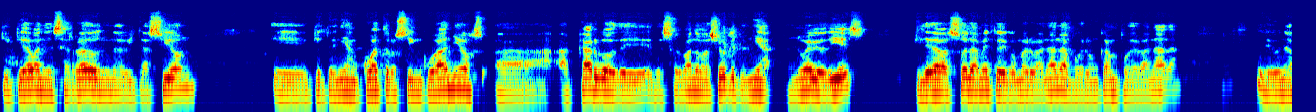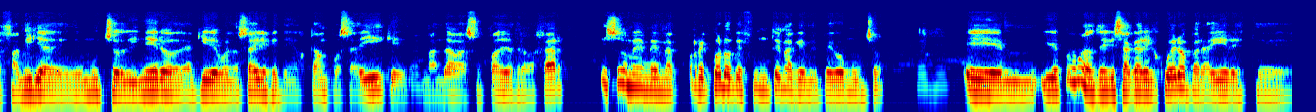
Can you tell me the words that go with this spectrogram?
que quedaban encerrados en una habitación eh, que tenían cuatro o cinco años a, cargo de, su hermano mayor que tenía nueve o diez, que le daba solamente de comer banana por un campo de banana, de una familia de, mucho dinero de aquí de Buenos Aires que tenía los campos ahí, que mandaba a sus padres a trabajar. Eso me, recuerdo que fue un tema que me pegó mucho. Eh, y después, bueno, tenía que sacar el cuero para ir, este,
